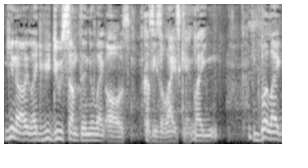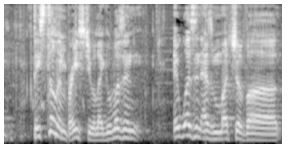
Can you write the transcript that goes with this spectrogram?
you know, like if you do something, they're like, "Oh, because he's a light skin." Like, but like they still embraced you. Like it wasn't, it wasn't as much of a.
